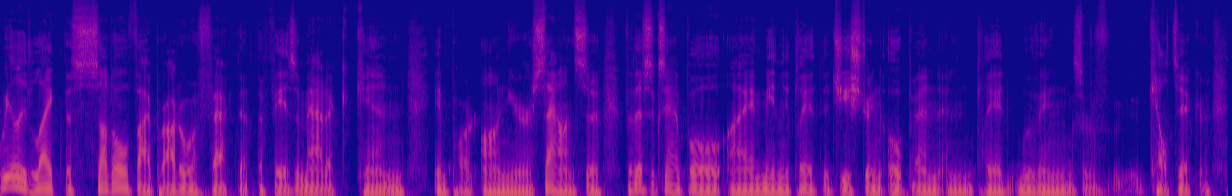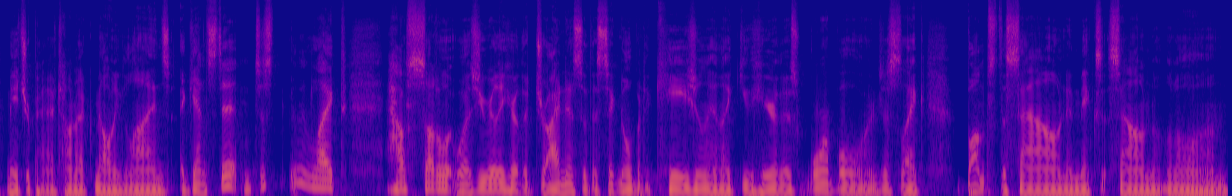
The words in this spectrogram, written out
Really like the subtle vibrato effect that the Phaseomatic can impart on your sound. So for this example, I mainly played the G string open and played moving sort of Celtic or major pentatonic melody lines against it and just really liked how subtle it was. You really hear the dryness of the signal, but occasionally like you hear this warble and just like bumps the sound and makes it sound a little, um,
